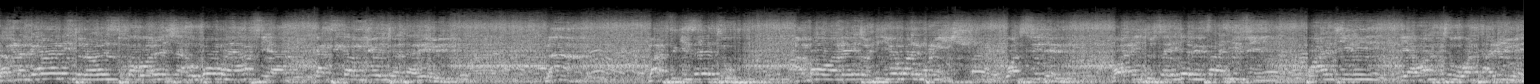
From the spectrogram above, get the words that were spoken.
namna gani tunaweza tukaboresha huduma ya afya katika mji wetu wa Tarime, na marafiki zetu Bridge wa Sweden walitusaidia vifaa hivi kwa ajili ya watu wa Tarime.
